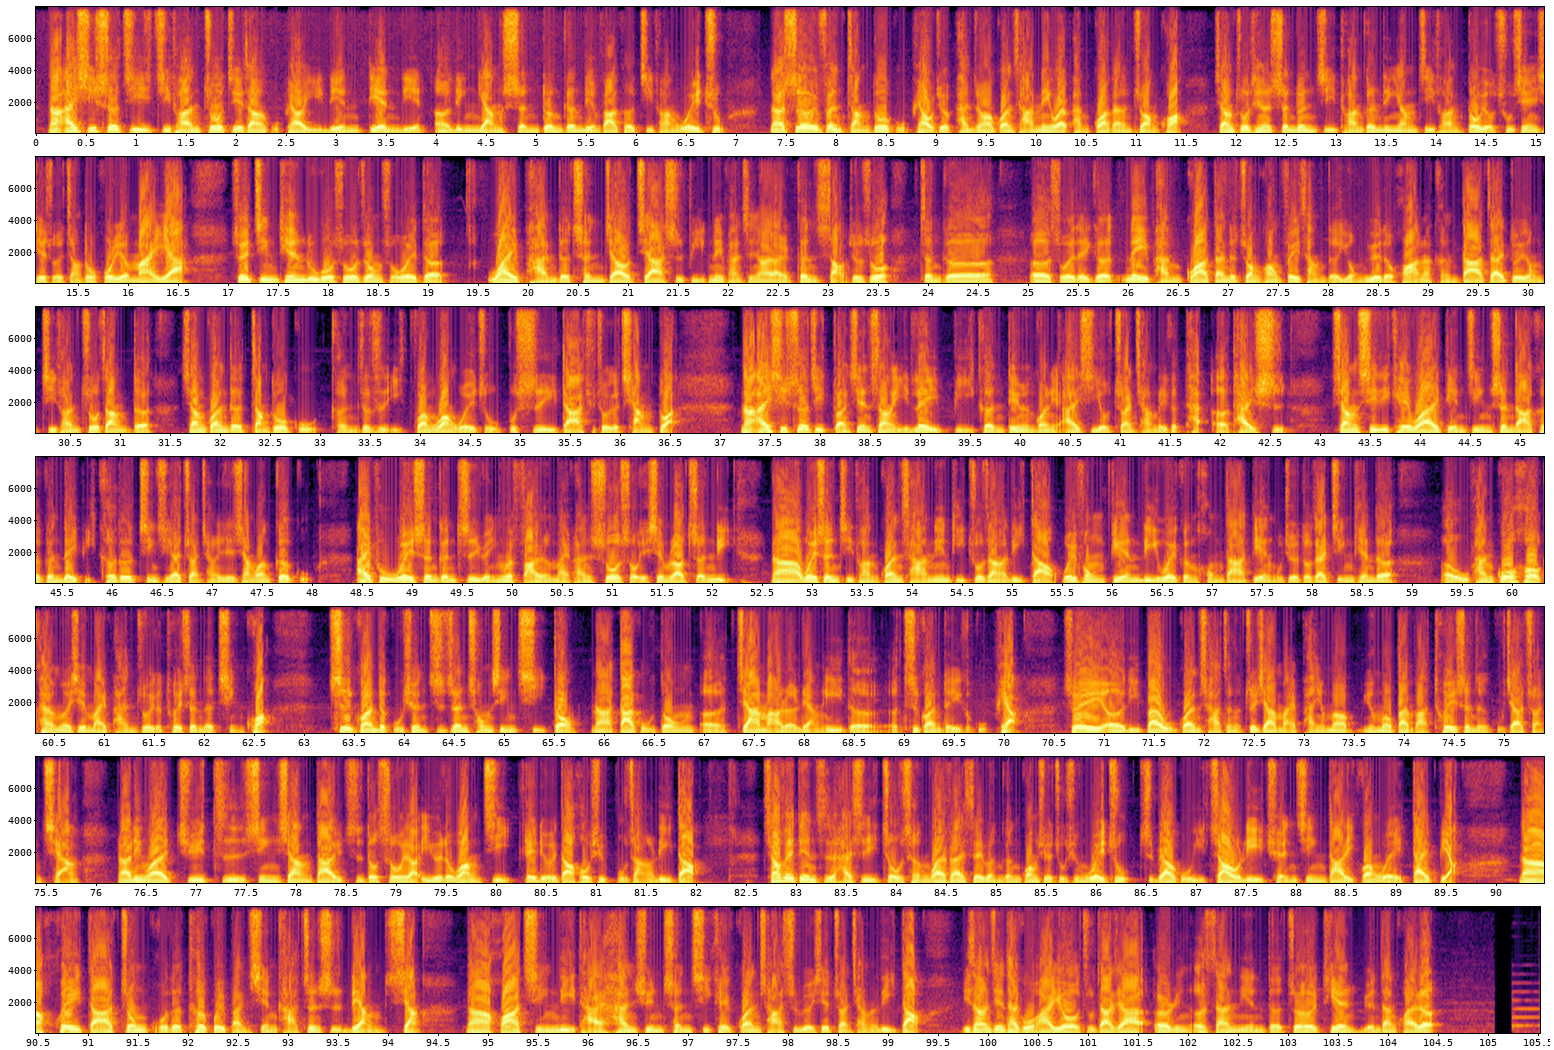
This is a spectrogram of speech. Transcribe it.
那 IC 设计集团做结账的股票以联电、联呃羚羊、神盾跟联发科集团为主。那十二月份涨多的股票，我觉得盘中要观察内外盘挂单的状况。像昨天的神盾集团跟羚羊集团都有出现一些所谓涨多获利的卖压，所以今天如果说这种所谓的外盘的成交价是比内盘成交来的更少，就是说整个呃所谓的一个内盘挂单的状况非常的踊跃的话，那可能大家在对这种集团做账的相关的涨多股，可能就是以观望为主，不适宜大家去做一个抢短。那 IC 设计短线上以类比跟电源管理 IC 有转强的一个态呃态势，像 CDKY、点金、深达科跟类比科都是近期在转强的一些相关个股。艾普、威盛跟智远因为法人买盘缩手也陷入到整理。那威盛集团观察年底做账的力道，威风电、立位跟宏达电，我觉得都在今天的呃午盘过后，看有没有一些买盘做一个推升的情况。智冠的股权之争重新启动，那大股东呃加码了两亿的呃智冠的一个股票，所以呃礼拜五观察整个追加买盘有没有有没有办法推升整个股价转强。那另外橘子、星象、大宇之都收回到一月的旺季，可以留意到后续补涨的力道。消费电子还是以轴承、WiFi、Seven 跟光学族群为主，指标股以兆力、全新、大力光为代表。那辉达中国的特规版显卡正式亮相，那华擎、立台、汉讯、晨起可以观察是不是有一些转强的力道。以上今天台股我还有，祝大家二零二三年的最后一天元旦快乐。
